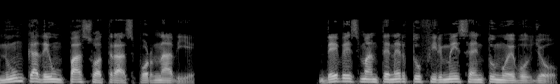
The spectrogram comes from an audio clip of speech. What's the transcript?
Nunca dé un paso atrás por nadie. Debes mantener tu firmeza en tu nuevo yo.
